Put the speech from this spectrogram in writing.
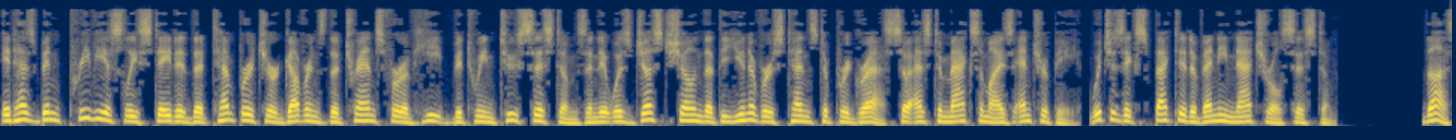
It has been previously stated that temperature governs the transfer of heat between two systems and it was just shown that the universe tends to progress so as to maximize entropy, which is expected of any natural system. Thus,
